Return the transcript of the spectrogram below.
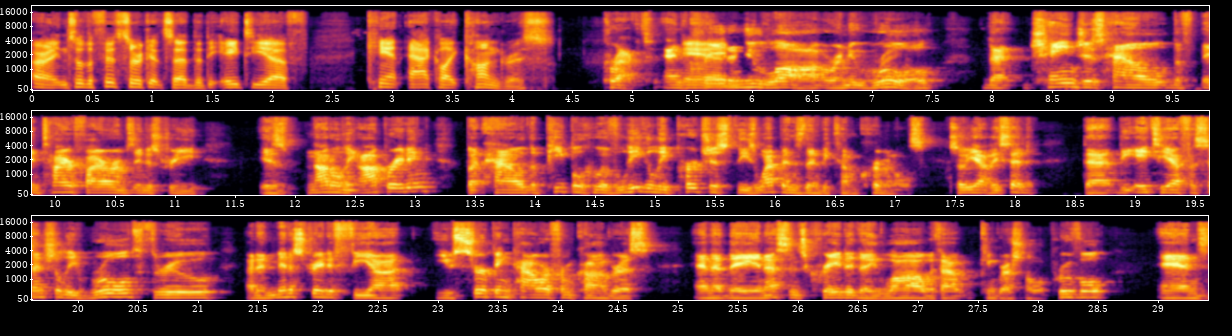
All right. And so the Fifth Circuit said that the ATF can't act like Congress. Correct. And, and create a new law or a new rule right. that changes how the entire firearms industry is not only operating, but how the people who have legally purchased these weapons then become criminals. So, yeah, they said that the ATF essentially ruled through an administrative fiat usurping power from Congress, and that they, in essence, created a law without congressional approval, and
